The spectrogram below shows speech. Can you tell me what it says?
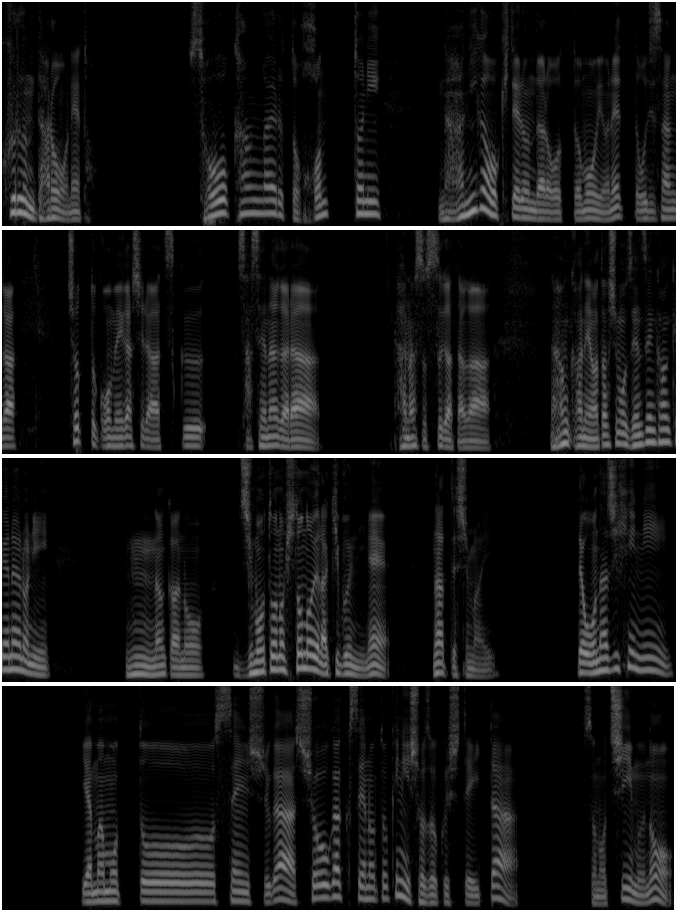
来るんだろうねと。そう考えると本当に何が起きてるんだろう？って思うよね。っておじさんがちょっとこう目頭熱くさせながら話す姿がなんかね私も全然関係ないのにうんなんかあの地元の人のような気分にねなってしまい。で同じ日に山本選手が小学生の時に所属していたそのチームの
